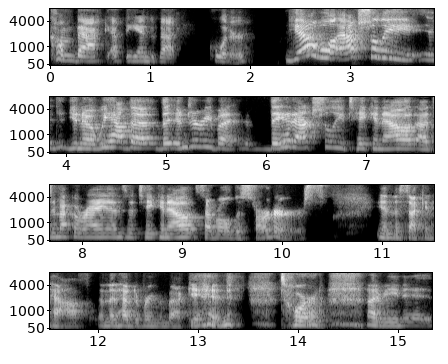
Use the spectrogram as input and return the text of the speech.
come back at the end of that quarter. Yeah, well, actually, you know, we have the the injury, but they had actually taken out uh, DeMeco Ryans had taken out several of the starters in the second half and then had to bring them back in toward i mean eh,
